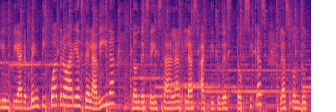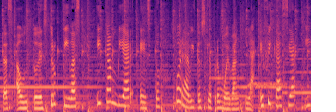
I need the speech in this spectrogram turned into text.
limpiar 24 áreas de la vida donde se instalan las actitudes tóxicas, las conductas autodestructivas y cambiar esto por hábitos que promuevan la eficacia y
